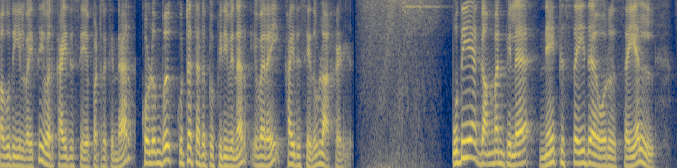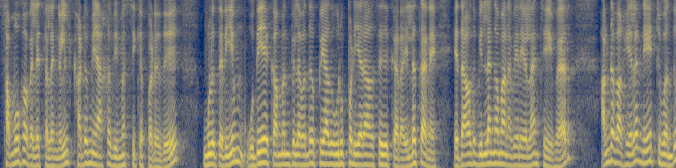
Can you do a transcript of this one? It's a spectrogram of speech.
பகுதியில் வைத்து இவர் கைது செய்யப்பட்டிருக்கின்றார். கொழும்பு குற்றத்தடுப்பு பிரிவினர் இவரை கைது செய்துள்ளார்கள். உதய கம்மன்பில நேற்று செய்த ஒரு செயல் சமூக வலைத்தளங்களில் கடுமையாக விமர்சிக்கப்படுது. உங்களுக்கு தெரியும் உதய கம்மன்பில வந்து எப்பயாவது உருப்படி ஏதாவது செய்திருக்காரா? இல்லை தானே ஏதாவது வில்லங்கமான வேலையெல்லாம் செய்வர். அந்த வகையில் நேற்று வந்து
